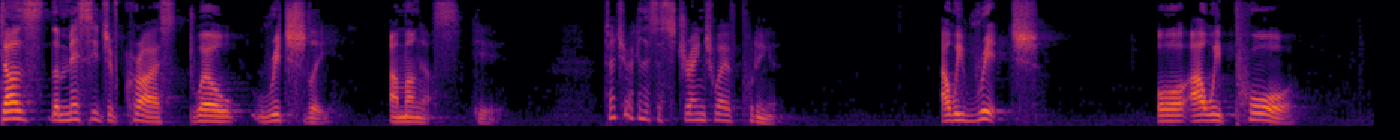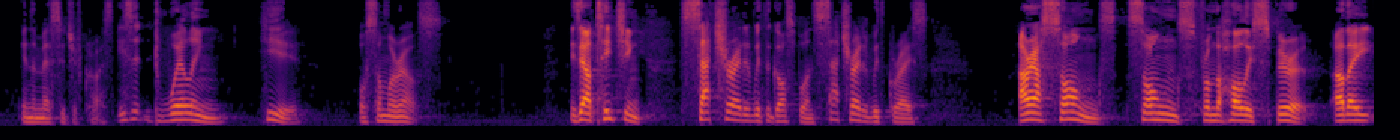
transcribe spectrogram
Does the message of Christ dwell richly among us here? Don't you reckon that's a strange way of putting it? Are we rich or are we poor in the message of Christ? Is it dwelling here or somewhere else? Is our teaching saturated with the gospel and saturated with grace? Are our songs songs from the Holy Spirit? Are they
